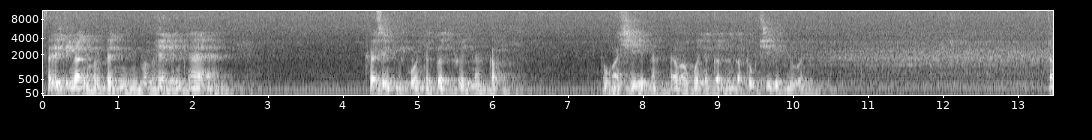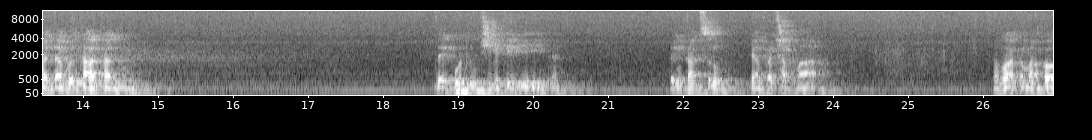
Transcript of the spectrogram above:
แต่ที่จริงแล้วนี่มันเป็นมันไม่ใช่เป็นแค่ แค่สิ่งที่ควรจะเกิดขึ้นนะกับทุกอาชีพนะแต่ว่าควรจะเกิดขึ้นกับทุกชีวิตด้วยถ้าอาจารย์พุทธทาสท่าน ได้พูดถึงชีวิตที่ดีนะเป็นการสรุปอย่างกระชับมาก แล้วก็อาตมาก็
